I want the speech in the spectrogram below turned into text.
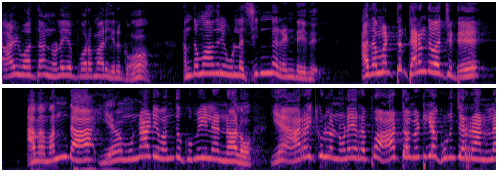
தாழ்வா தான் நுழைய போற மாதிரி இருக்கும். அந்த மாதிரி உள்ள சின்ன ரெண்டு இது. அதை மட்டும் திறந்து வச்சுட்டு அவன் வந்தா என் முன்னாடி வந்து குமியலன்னாலும் என் அறைக்குள்ள நுழையிறப்போ ஆட்டோமேட்டிக்கா குனிஞ்சிடுறான்ல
